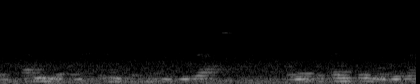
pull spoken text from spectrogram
examen de conectividad en este centro medida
